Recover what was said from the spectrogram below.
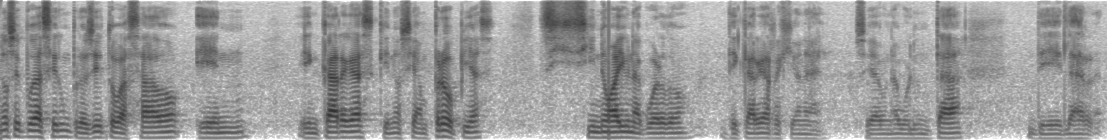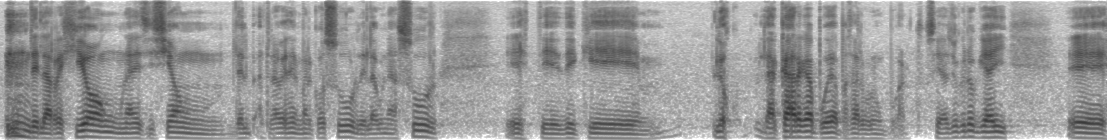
no se puede hacer un proyecto basado en, cargas que no sean propias si, no hay un acuerdo de carga regional, o sea, una voluntad de la, de la región, una decisión a través del Mercosur, de la UNASUR, este, de que la carga pueda pasar por un puerto. O sea, yo creo que hay eh,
